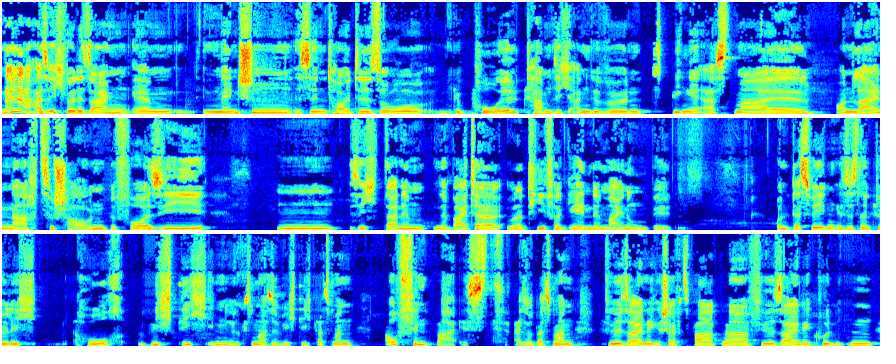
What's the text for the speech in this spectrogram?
Naja, also ich würde sagen, ähm, Menschen sind heute so gepolt, haben sich angewöhnt, Dinge erstmal online nachzuschauen, bevor sie mh, sich dann eine, eine weiter oder tiefer gehende Meinung bilden. Und deswegen ist es natürlich hoch wichtig, in höchstem Maße wichtig, dass man auffindbar ist. Also dass man für seine Geschäftspartner, für seine Kunden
